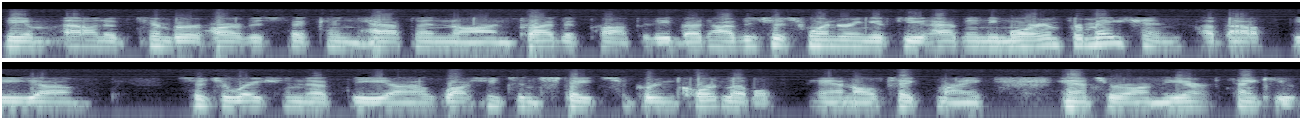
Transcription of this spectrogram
the amount of timber harvest that can happen on private property. But I was just wondering if you have any more information about the um, situation at the uh, Washington State Supreme Court level, and I'll take my answer on the air. Thank you.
